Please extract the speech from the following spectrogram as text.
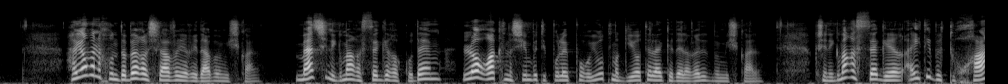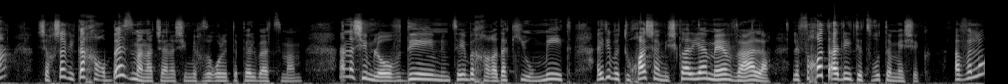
היום אנחנו נדבר על שלב הירידה במשקל. מאז שנגמר הסגר הקודם, לא רק נשים בטיפולי פוריות מגיעות אליי כדי לרדת במשקל. כשנגמר הסגר, הייתי בטוחה שעכשיו ייקח הרבה זמן עד שאנשים יחזרו לטפל בעצמם. אנשים לא עובדים, נמצאים בחרדה קיומית, הייתי בטוחה שהמשקל יהיה מהם והלאה, לפחות עד להתייצבות המשק. אבל לא.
